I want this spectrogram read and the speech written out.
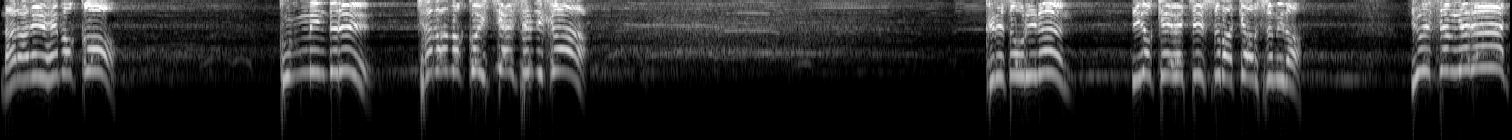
나라를 해먹고 국민들을 잡아먹고 있지 않습니까? 그래서 우리는 이렇게 외칠 수밖에 없습니다. 윤석열은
